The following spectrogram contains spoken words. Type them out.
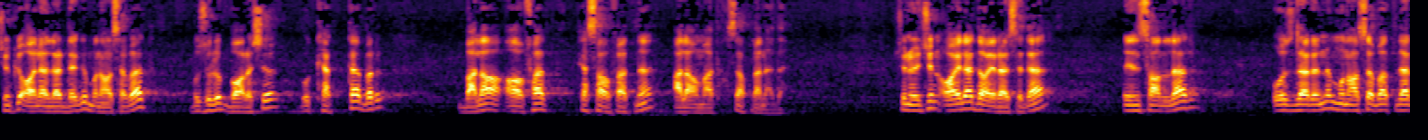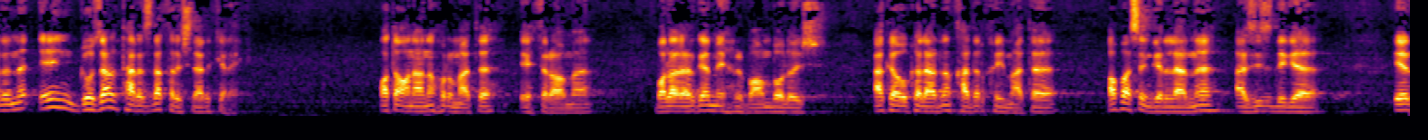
Chunki oilalardagi munosabat buzilib borishi bu katta bir balo ofat kasofatni alomati hisoblanadi. Shuning uchun oila doirasida insonlar o'zlarini munosabatlarini eng go'zal tarzda qilishlari kerak. Ota onani hurmati ehtiromi bolalarga mehribon bo'lish aka ukalarni qadr qiymati opa singillarni azizligi er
